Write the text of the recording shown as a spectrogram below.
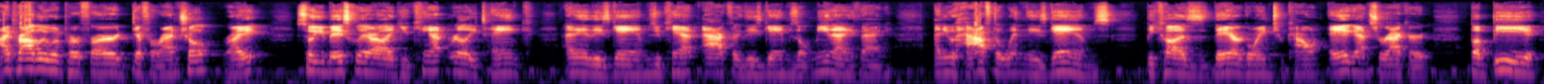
I probably would prefer differential, right? So you basically are like, you can't really tank any of these games. You can't act like these games don't mean anything. And you have to win these games because they are going to count A against your record, but B,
